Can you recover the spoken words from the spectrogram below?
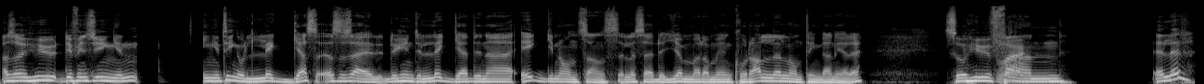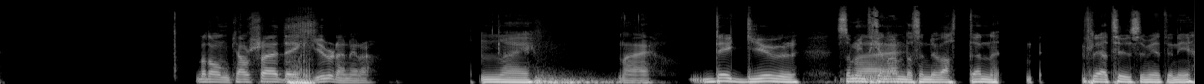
alltså hur, det finns ju ingen, ingenting att lägga, alltså så här, du kan ju inte lägga dina ägg någonstans eller så här, du gömma dem i en korall eller någonting där nere. Så hur fan, eller? Men de kanske är däggdjur där nere? Nej. Nej. Däggdjur som inte kan Nej. andas under vatten flera tusen meter ner.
